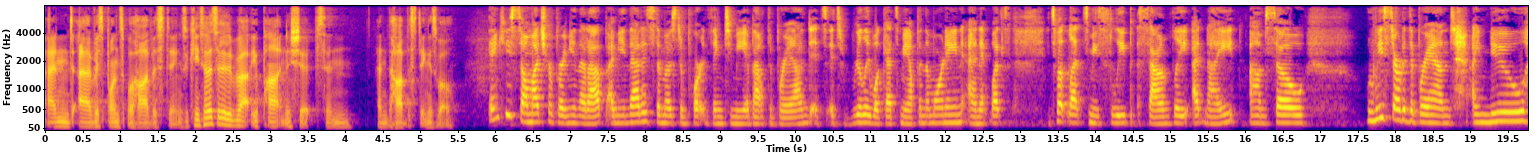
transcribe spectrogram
and uh, responsible harvesting. So, can you tell us a little bit about your partnerships and and the harvesting as well? Thank you so much for bringing that up. I mean, that is the most important thing to me about the brand. It's it's really what gets me up in the morning, and it what's it's what lets me sleep soundly at night. Um, so. When we started the brand, I knew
